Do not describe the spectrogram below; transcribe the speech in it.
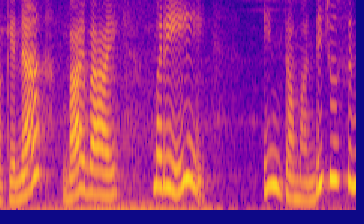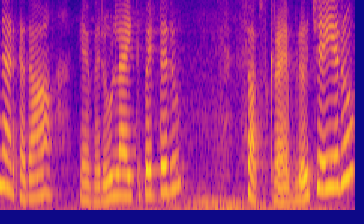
ఓకేనా? Bye bye. మరి ఇంతమంది చూస్తున్నారు కదా ఎవరు లైక్ పెట్టరు? సబ్స్క్రైబ్లు చేయరు?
